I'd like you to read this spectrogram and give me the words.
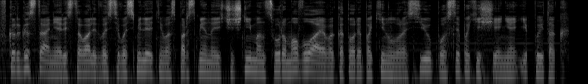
В Кыргызстане арестовали 28-летнего спортсмена из Чечни Мансура Мавлаева, который покинул Россию после похищения и пыток.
